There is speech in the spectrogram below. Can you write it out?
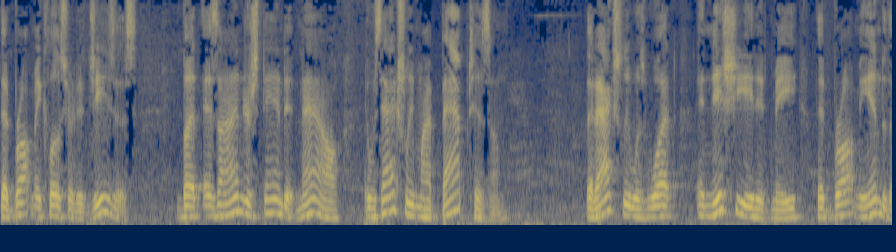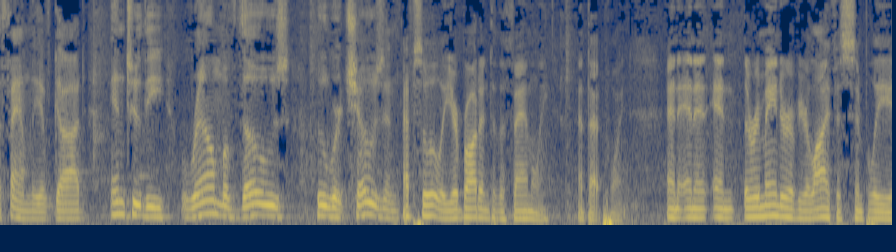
that brought me closer to Jesus. But as I understand it now, it was actually my baptism that actually was what initiated me, that brought me into the family of God, into the realm of those who were chosen. Absolutely, you're brought into the family at that point. And, and and the remainder of your life is simply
